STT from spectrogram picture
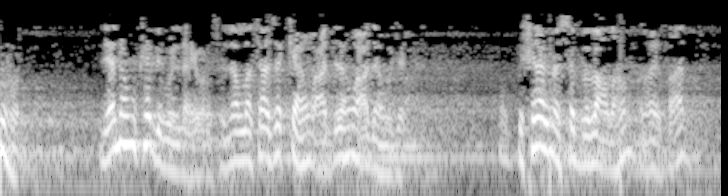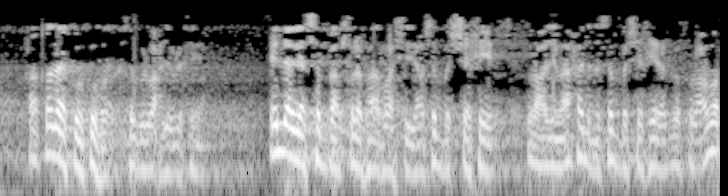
كفر. لأنه مكذب لله ورسوله. الله تعالى زكاهم وعدلهم وعدهم الجنة. بخلاف من سب بعضهم لغيظ قد لا يكون كفر سب الواحد والإثنين. إلا إذا سب الخلفاء الراشدين أو سب الشيخين. يقول علم أحد أن سب الشيخين أبي بكر وعمر.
